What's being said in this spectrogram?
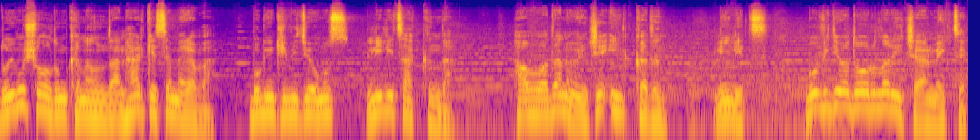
Duymuş olduğum kanalından herkese merhaba. Bugünkü videomuz Lilith hakkında. Havva'dan önce ilk kadın. Lilith. Bu video doğruları içermekte.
